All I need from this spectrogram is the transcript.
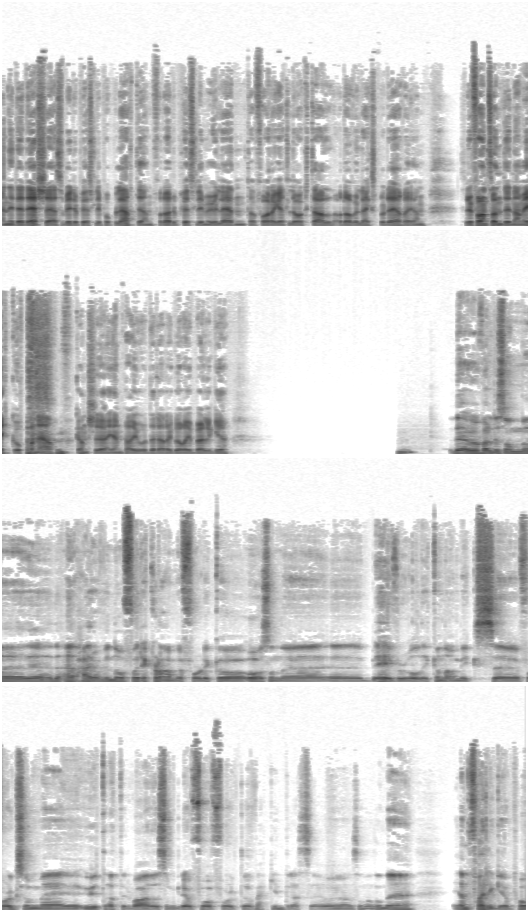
Men idet det skjer, så blir det plutselig populært igjen, for da har du plutselig muligheten til å få deg et lågt tall, og da vil det eksplodere igjen. Så du får en sånn dynamikk opp og ned, kanskje i en periode der det går i bølger. Det er jo veldig sånn eh, det, det, er- Her har vi noe for reklamefolk og, og sånne uh, behavioral economics-folk som er ute etter hva er det som greier å få folk til å vekke interesse. og sånn. Altså, det er en farge på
